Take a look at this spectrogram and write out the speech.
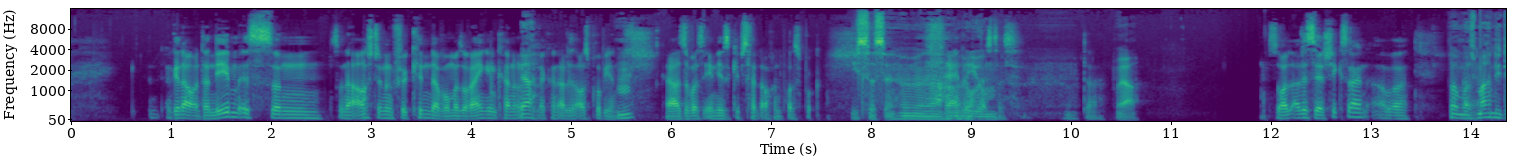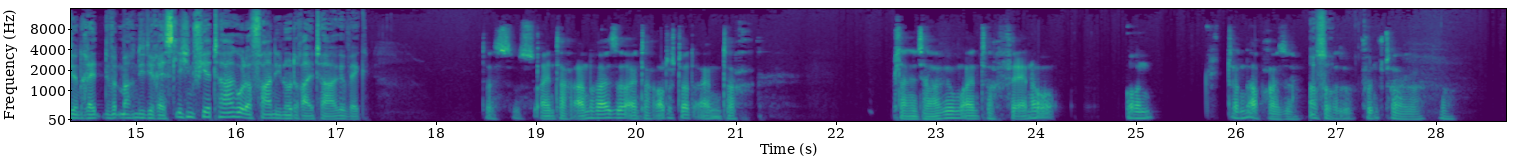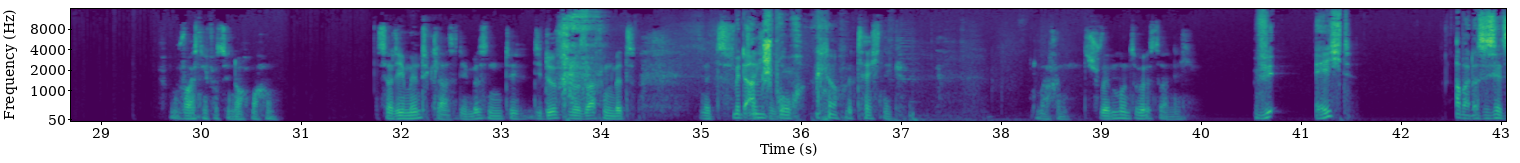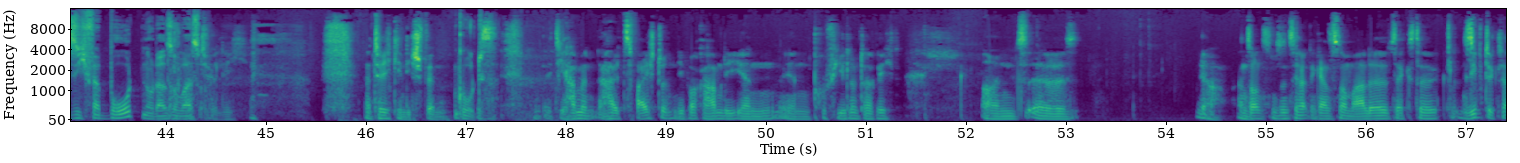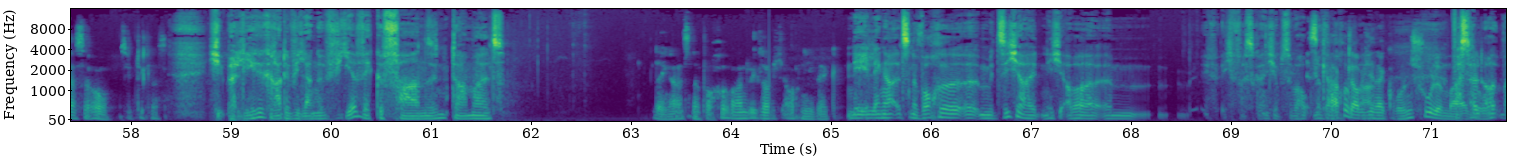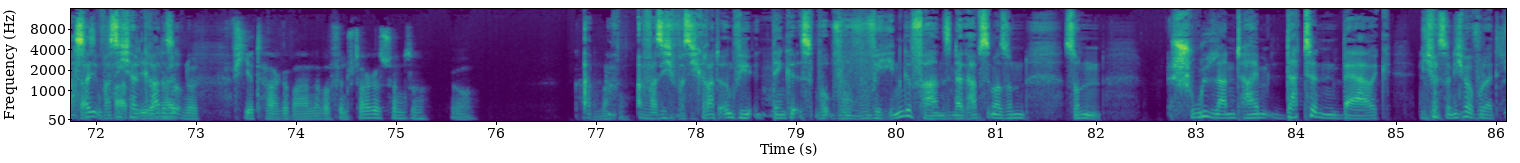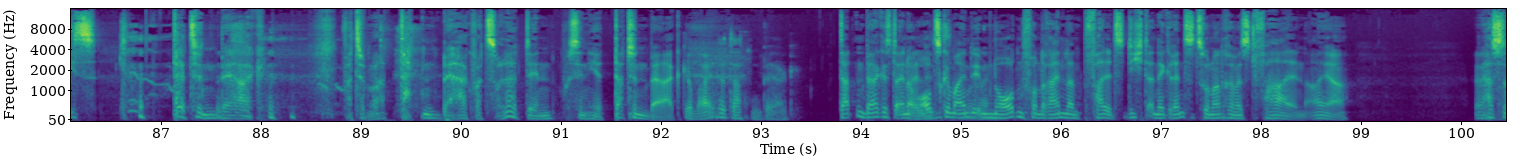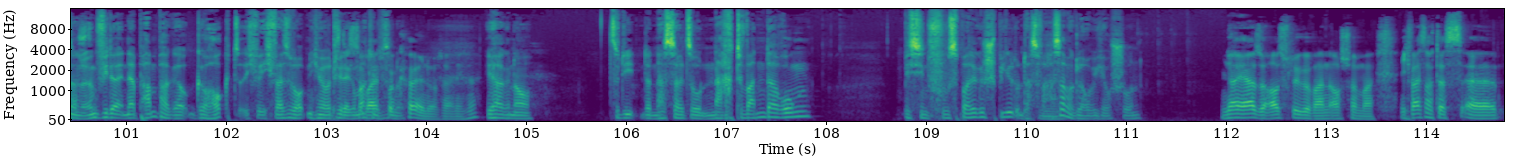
Genau, und daneben ist so, ein, so eine Ausstellung für Kinder, wo man so reingehen kann und ja. Kinder können alles ausprobieren. Hm? Ja, sowas ähnliches gibt's halt auch in Wolfsburg. Wie ist das denn? Fano ist das. Da. Ja. Soll alles sehr schick sein, aber. So, was ja. machen die denn? Machen die die restlichen vier Tage oder fahren die nur drei Tage weg? Das ist ein Tag Anreise, ein Tag Autostadt, ein Tag Planetarium, einen Tag Fano und dann Abreise. Ach so. Also fünf Tage. Ja. Ich weiß nicht, was die noch machen. Das ist ja die MINT-Klasse. Die müssen, die, die dürfen nur Sachen mit mit mit Technik, Anspruch, genau. Mit Technik machen. Schwimmen und so ist da nicht. Wie, echt? Aber das ist jetzt nicht verboten oder Doch, sowas. Natürlich. natürlich gehen die schwimmen. Gut. Das, die haben halt zwei Stunden die Woche haben die ihren ihren Profilunterricht und äh, ja, ansonsten sind sie halt eine ganz normale sechste, siebte Klasse. Oh, siebte Klasse. Ich überlege gerade, wie lange wir weggefahren sind damals. Länger als eine Woche waren wir, glaube ich, auch nie weg. Nee, länger als eine Woche äh, mit Sicherheit nicht, aber ähm, ich, ich weiß gar nicht, ob es überhaupt es eine gab, Woche glaube ich, in der Grundschule mal. Was, halt, so was, halt, was ich halt gerade halt so. Nur vier Tage waren, aber fünf Tage ist schon so, ja. Kann man machen. Was ich, was ich gerade irgendwie denke, ist, wo, wo, wo wir hingefahren sind, da gab es immer so ein, so ein Schullandheim Dattenberg. Ich weiß noch nicht mal, wo das ist. Dattenberg. Warte mal, Dattenberg, was soll das denn? Wo ist denn hier Dattenberg? Gemeinde Dattenberg. Dattenberg ist eine Bei Ortsgemeinde im Norden von Rheinland-Pfalz, dicht an der Grenze zu Nordrhein-Westfalen. Ah ja. Dann hast du dann irgendwie da in der Pampa ge gehockt. Ich, ich, weiß überhaupt nicht mehr, was wir da gemacht haben. von Köln wahrscheinlich, ne? Ja, genau. So die, dann hast du halt so Nachtwanderung, bisschen Fußball gespielt und das war's aber, glaube ich, auch schon. Naja, so Ausflüge waren auch schon mal. Ich weiß noch, dass äh,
